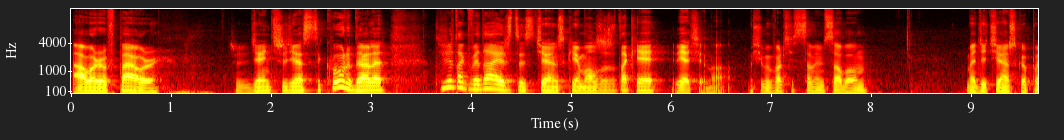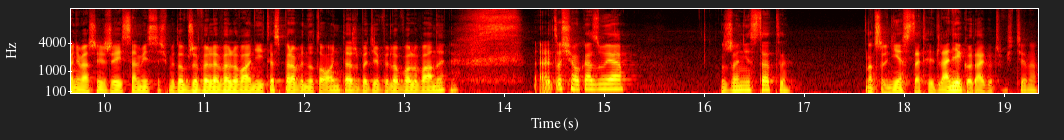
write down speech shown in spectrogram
Hour of Power. Czyli dzień 30. Kurde, ale to się tak wydaje, że to jest ciężkie może, że takie, wiecie, no, musimy walczyć z samym sobą. Będzie ciężko, ponieważ jeżeli sami jesteśmy dobrze wylewelowani i te sprawy, no to on też będzie wylewelowany. Ale co się okazuje, że niestety. Znaczy, niestety dla niego, tak? Oczywiście, no.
